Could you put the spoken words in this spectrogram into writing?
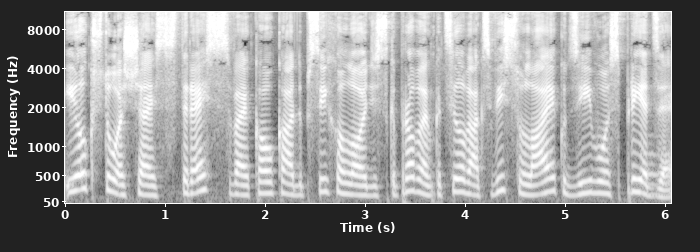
ilgstošais stress vai kaut kāda psiholoģiska problēma, ka cilvēks visu laiku dzīvo spriedzē.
